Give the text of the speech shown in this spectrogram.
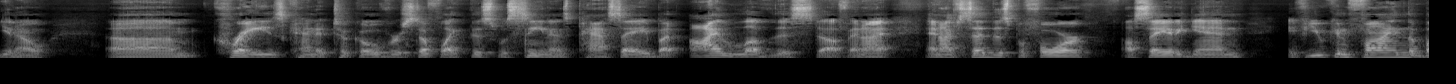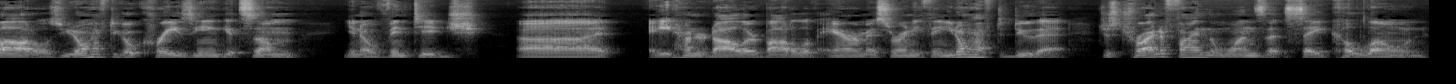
you know, um, craze kind of took over. Stuff like this was seen as passe, but I love this stuff. And, I, and I've said this before, I'll say it again. If you can find the bottles, you don't have to go crazy and get some, you know, vintage uh, $800 bottle of Aramis or anything. You don't have to do that. Just try to find the ones that say cologne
